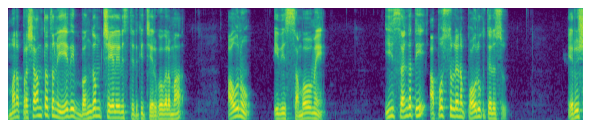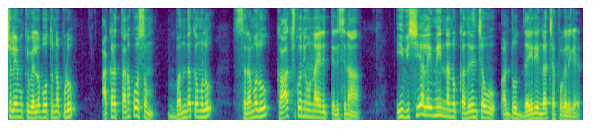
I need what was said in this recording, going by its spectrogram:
మన ప్రశాంతతను ఏది భంగం చేయలేని స్థితికి చేరుకోగలమా? అవును ఇది సంభవమే. ఈ సంగతి అపోస్తులైన పౌలుకు తెలుసు. ఎరుషలేముకి వెళ్ళబోతున్నప్పుడు అక్కడ తన కోసం బంధకములు శ్రమలు కాచుకొని ఉన్నాయని తెలిసిన ఈ విషయాలేమీ నన్ను కదిలించవు అంటూ ధైర్యంగా చెప్పగలిగాడు.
